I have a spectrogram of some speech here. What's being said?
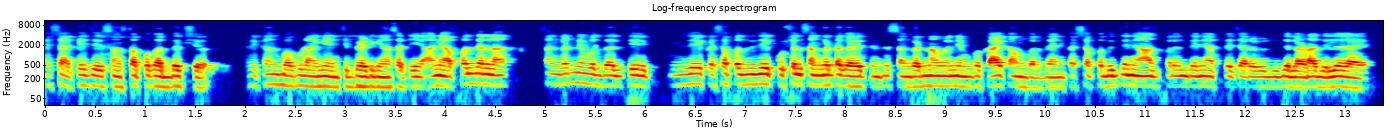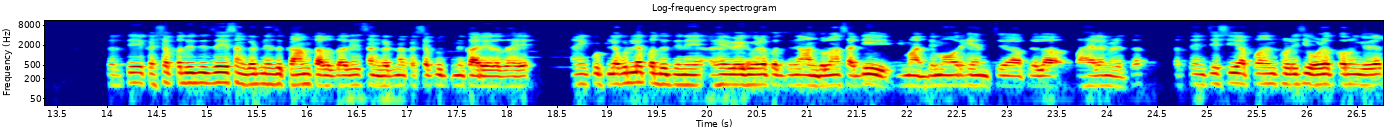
या शाखेचे संस्थापक अध्यक्ष श्रीकांत बाबू डांगे यांची भेट घेण्यासाठी आणि आपण त्यांना संघटनेबद्दल ते म्हणजे कशा पद्धतीचे कुशल संघटक आहेत त्यांच्या संघटनामध्ये नेमकं काय काम करते आणि कशा पद्धतीने आजपर्यंत त्यांनी अत्याचाराविरुद्ध लढा दिलेला आहे. तर ते कशा पद्धतीचे संघटनेचं काम चालवतात हे संघटना कशा पद्धतीने कार्यरत आहे आणि कुठल्या कुठल्या पद्धतीने हे वेगवेगळ्या पद्धतीने आंदोलनासाठी माध्यमावर हे आपल्याला पाहायला मिळतं. तर त्यांच्याशी आपण थोडीशी ओळख करून घेऊयात.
